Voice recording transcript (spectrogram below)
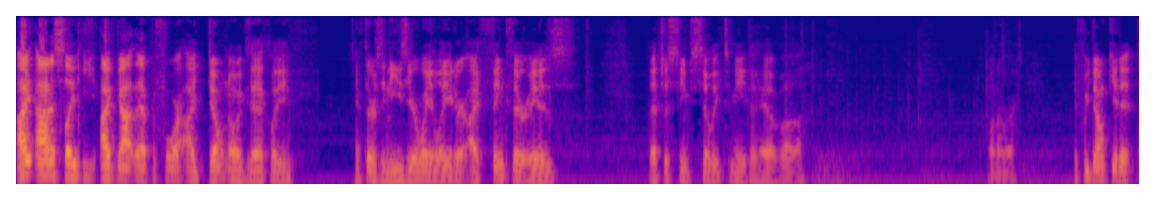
I honestly, I've got that before. I don't know exactly if there's an easier way later. I think there is. That just seems silly to me to have, uh, whatever. If we don't get it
